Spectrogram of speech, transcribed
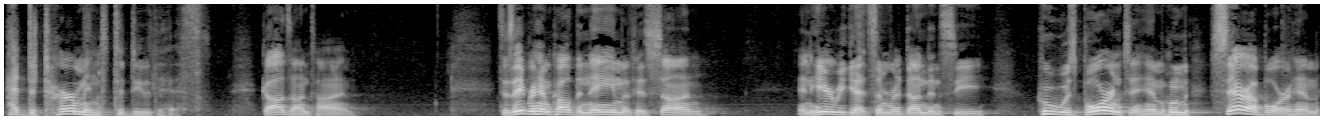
had determined to do this. God's on time. It says Abraham called the name of his son, and here we get some redundancy. Who was born to him, whom Sarah bore him.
